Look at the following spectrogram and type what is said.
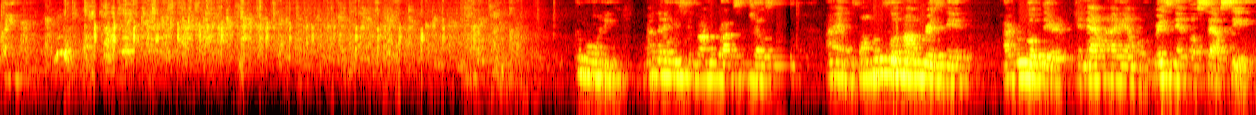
Thank you. Good morning. My is Yolanda Robinson. I am a former Home resident. I grew up there, and now I am a resident of South City.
